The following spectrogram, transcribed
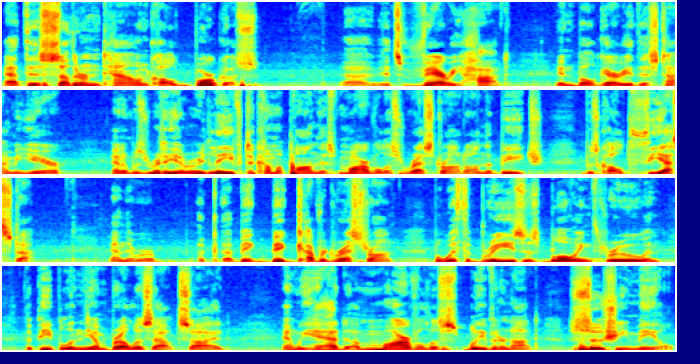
at this southern town called Burgas. Uh, it's very hot in Bulgaria this time of year, and it was really a relief to come upon this marvelous restaurant on the beach. It was called Fiesta, and there were a, a big, big covered restaurant, but with the breezes blowing through and the people in the umbrellas outside. And we had a marvelous, believe it or not, sushi meal.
